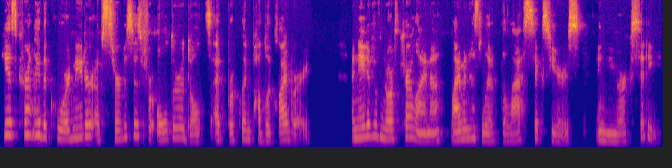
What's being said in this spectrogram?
He is currently the coordinator of services for older adults at Brooklyn Public Library. A native of North Carolina, Lyman has lived the last six years in New York City.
